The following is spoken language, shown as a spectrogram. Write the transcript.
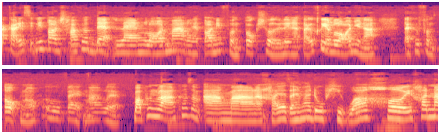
อากาศที่ซิดนีย์ตอนเช้าคือแบบแดดแรงร้อนมากเลยนะตอนนี้ฝนตกเฉยเลยนะ แต่ก็คือยังร้อนอยู่นะแต่คือฝนตกเนาะเออแปลกมากเลยปอเพิ่งล้างเครื่องสำอางมานะคะ อยากจะให้มาดูผิวว่าเฮ้ยขน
